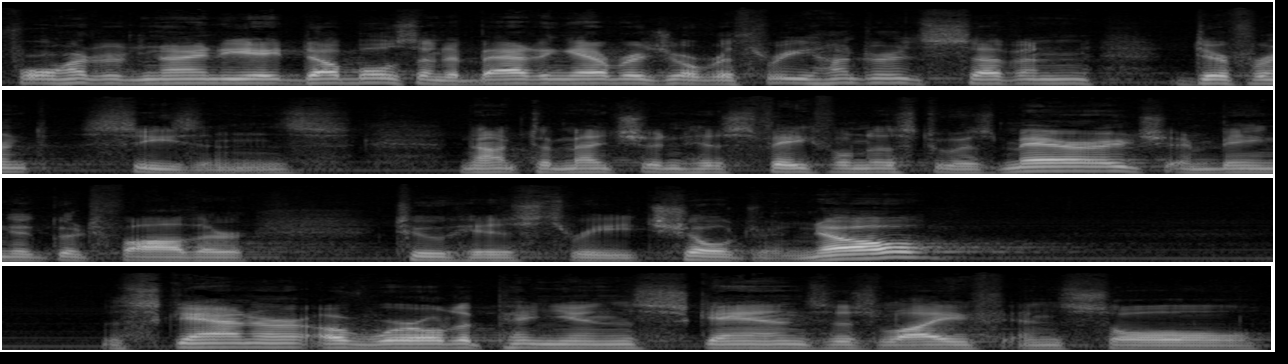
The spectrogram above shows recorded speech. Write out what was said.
498 doubles and a batting average over 307 different seasons, not to mention his faithfulness to his marriage and being a good father to his three children. No, the scanner of world opinions scans his life and soul,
